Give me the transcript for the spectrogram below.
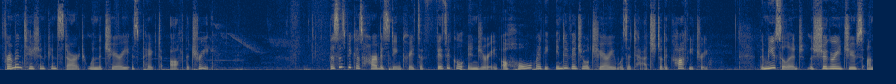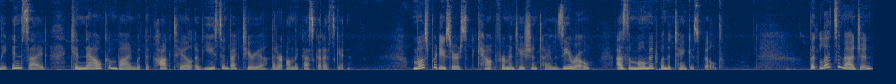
Fermentation can start when the cherry is picked off the tree. This is because harvesting creates a physical injury, a hole where the individual cherry was attached to the coffee tree. The mucilage, the sugary juice on the inside, can now combine with the cocktail of yeast and bacteria that are on the cascara skin. Most producers count fermentation time zero as the moment when the tank is filled. But let's imagine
